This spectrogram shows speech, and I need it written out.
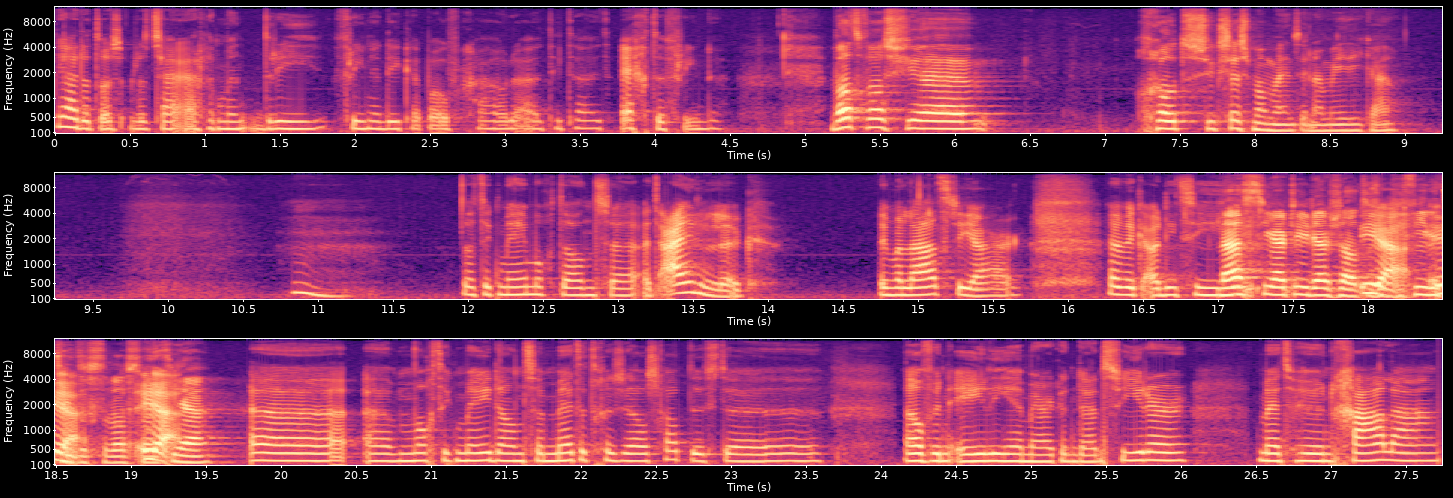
ja, dat, was, dat zijn eigenlijk mijn drie vrienden die ik heb overgehouden uit die tijd. Echte vrienden. Wat was je grote succesmoment in Amerika? Dat ik mee mocht dansen. Uiteindelijk, in mijn laatste jaar, heb ik auditie... Laatste jaar toen je daar zat, dus Ja, je 24ste was dat, ja. ja. Eh, mocht ik meedansen met het gezelschap. Dus de Elvin Ailey American Dance Theater. Met hun gala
